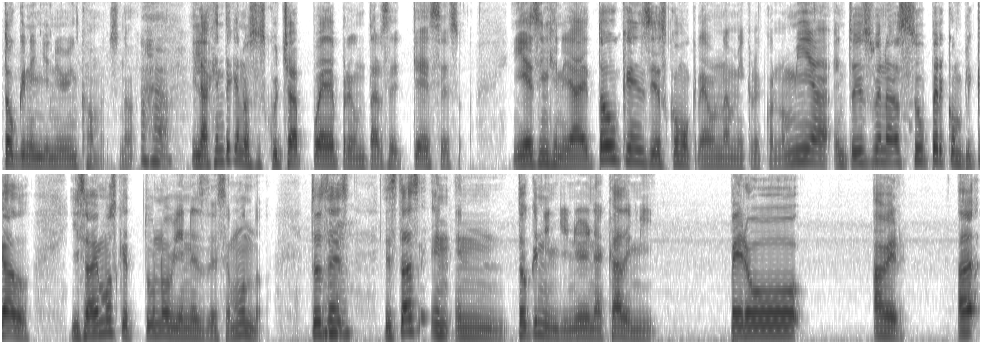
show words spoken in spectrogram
Token Engineering Commons, ¿no? Ajá. Y la gente que nos escucha puede preguntarse qué es eso y es ingeniería de tokens y es como crear una microeconomía. Entonces suena súper complicado y sabemos que tú no vienes de ese mundo. Entonces, estás en, Token Engineering Academy, pero, a ver, a,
